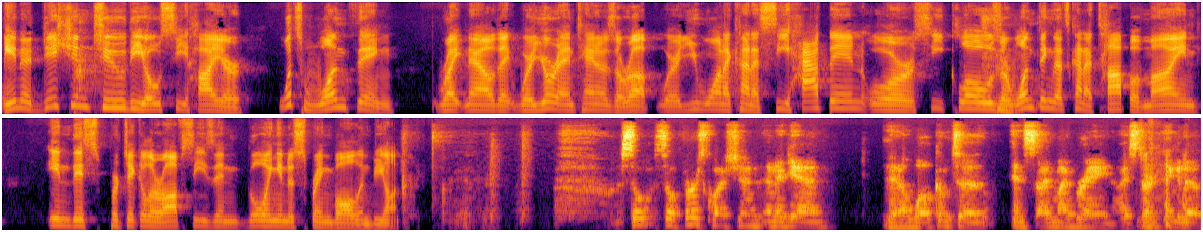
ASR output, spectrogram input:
in addition to the OC hire, what's one thing right now that where your antennas are up, where you want to kind of see happen or see close, or one thing that's kind of top of mind in this particular offseason going into spring ball and beyond? So so first question, and again, you know, welcome to inside my brain. I started thinking of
